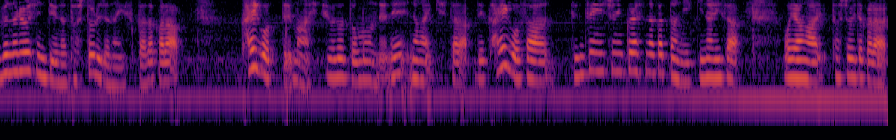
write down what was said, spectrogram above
分の両親っていうのは年取るじゃないですか。だから介護ってまあ必要だと思うんだよね。長生きしたら。で介護さ全然一緒に暮らしてなかったのにいきなりさ親が年老いたから、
